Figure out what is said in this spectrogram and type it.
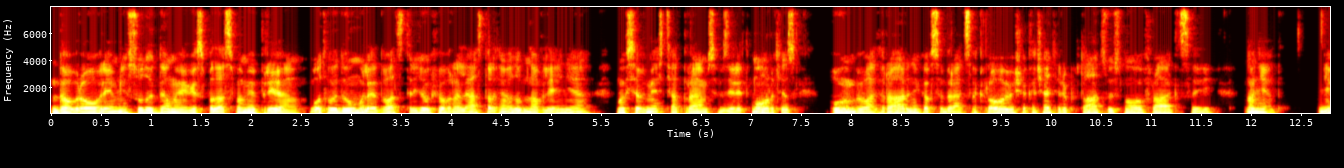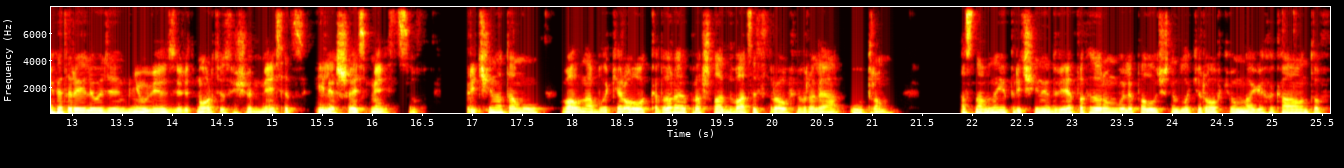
Доброго времени суток, дамы и господа, с вами Прия. Вот вы думали, 23 февраля стартнет обновление, мы все вместе отправимся в Зерит Мортис, будем убивать рарников, собирать сокровища, качать репутацию с новой фракцией. Но нет, некоторые люди не увидят Зерит Мортис еще месяц или 6 месяцев. Причина тому – волна блокировок, которая прошла 22 февраля утром. Основные причины две, по которым были получены блокировки у многих аккаунтов.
